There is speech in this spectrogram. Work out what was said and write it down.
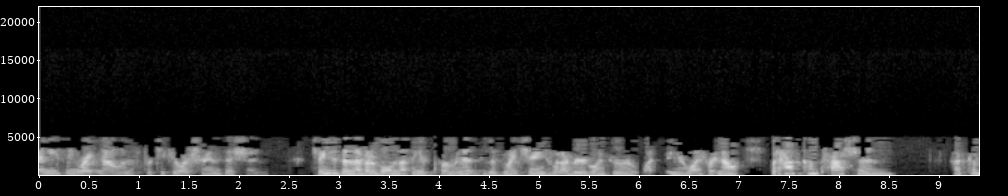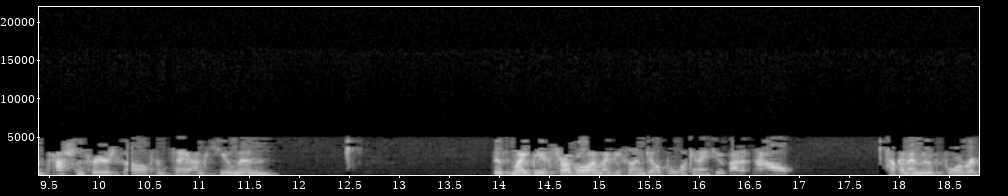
anything right now in this particular transition. Change is inevitable. Nothing is permanent. So this might change whatever you're going through in your life right now. But have compassion. Have compassion for yourself and say, I'm human this might be a struggle. I might be feeling guilt, but what can I do about it now? How can I move forward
